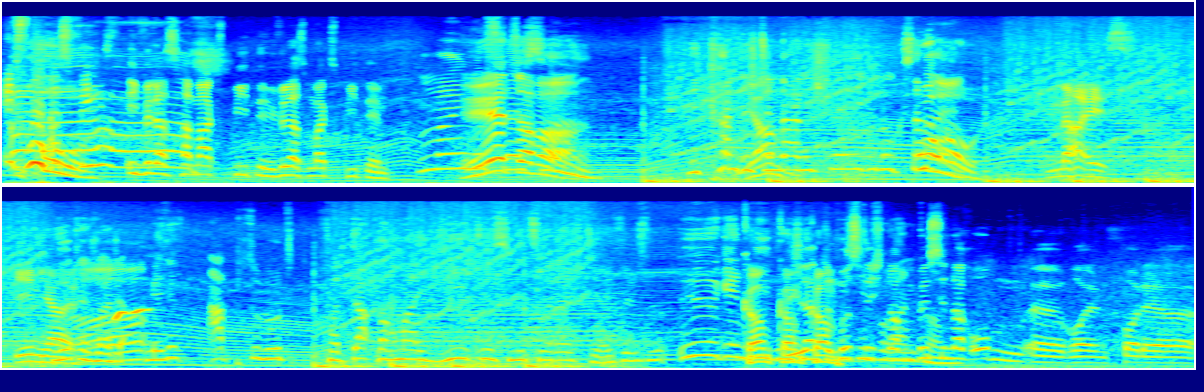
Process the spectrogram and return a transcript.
Ich will das. Ich will das Max Speed nehmen. Ich will das Max Speed nehmen. Meine Jetzt Fresse. aber. Wie kann ich Ja. denn da nicht schnell genug sein? Wow. Nice. Genial. Wirklich, Oh. Leute. Mir ist absolut verdammt nochmal jedes Mittelrecht hier. Ich will es nur irgendwie... Komm, komm, gesagt, komm. du musst dich noch ein bisschen nach oben äh, rollen vor, der,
